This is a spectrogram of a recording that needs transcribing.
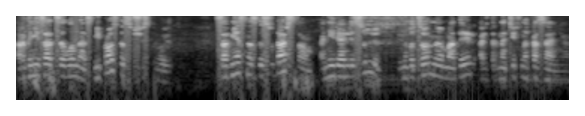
организация ЛНС не просто существует. Совместно с государством они реализуют инновационную модель альтернатив наказанию.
